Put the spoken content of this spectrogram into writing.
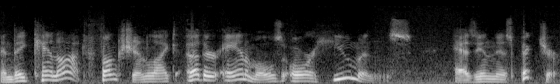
and they cannot function like other animals or humans, as in this picture.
